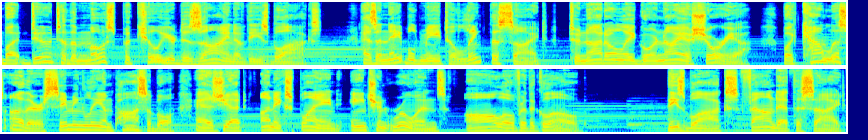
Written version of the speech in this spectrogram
but due to the most peculiar design of these blocks, has enabled me to link the site to not only Gornaya Shoria, but countless other seemingly impossible, as yet unexplained ancient ruins all over the globe. These blocks found at the site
